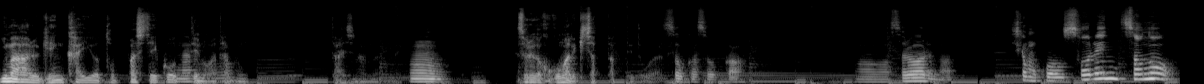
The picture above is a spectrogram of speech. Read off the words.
今ある限界を突破していこうっていうのが多分大事なんだろうね。うん。それがここまで来ちゃったっていうところだね。そうかそうかああそれはあるなしかもこうそれにその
